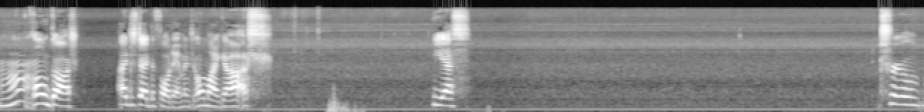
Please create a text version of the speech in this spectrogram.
hmm Oh gosh. I just died to fall damage. Oh my gosh. Yes. True.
